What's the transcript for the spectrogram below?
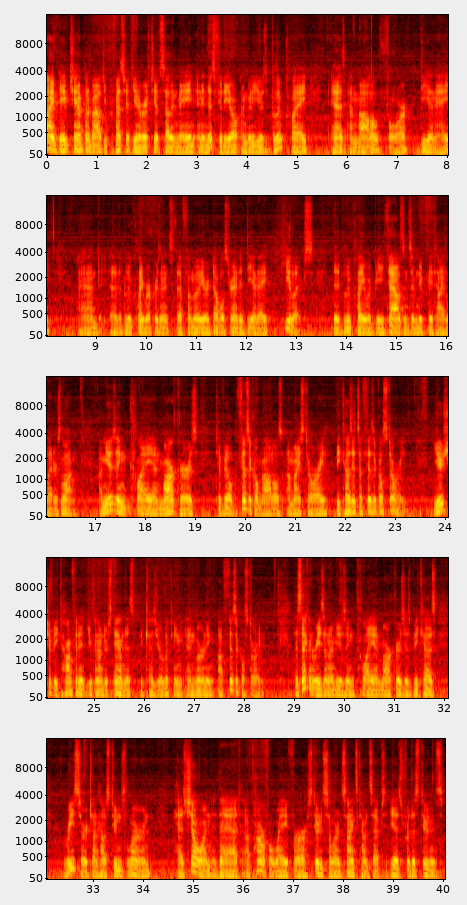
Hi, I'm Dave Champlin, a biology professor at the University of Southern Maine, and in this video I'm going to use blue clay as a model for DNA, and uh, the blue clay represents the familiar double-stranded DNA helix. The blue clay would be thousands of nucleotide letters long. I'm using clay and markers to build physical models of my story because it's a physical story. You should be confident you can understand this because you're looking and learning a physical story. The second reason I'm using clay and markers is because research on how students learn has shown that a powerful way for students to learn science concepts is for the students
